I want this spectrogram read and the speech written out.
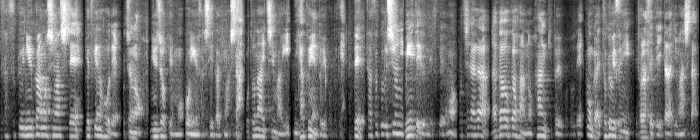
早速入館をしまして、受付の方でこちらの入場券も購入させていただきました。大人1枚200円ということで。で、早速後ろに見えているんですけれども、こちらが長岡藩の半旗ということで、今回特別に撮らせていただきました。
